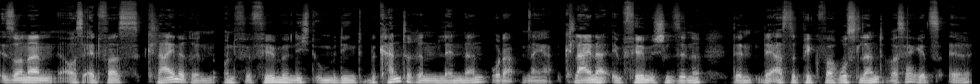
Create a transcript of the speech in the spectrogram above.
sondern aus etwas kleineren und für Filme nicht unbedingt bekannteren Ländern oder naja, kleiner im filmischen Sinne, denn der erste Pick war Russland, was ja jetzt äh,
